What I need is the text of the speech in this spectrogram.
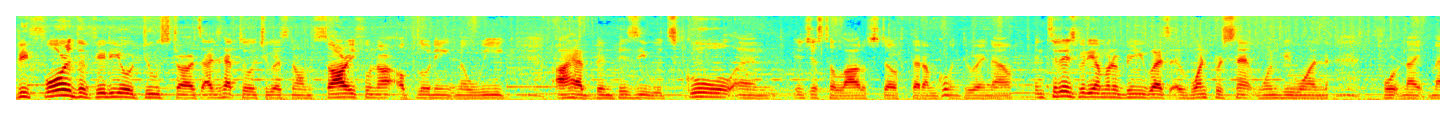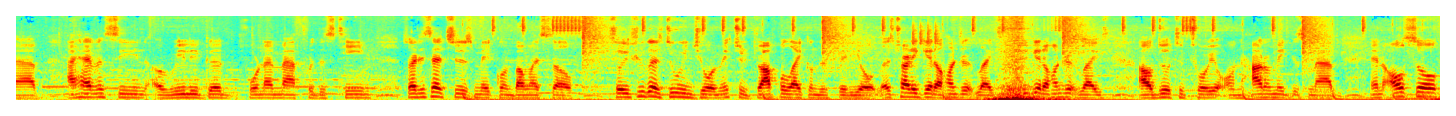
Before the video do starts, I just have to let you guys know I'm sorry for not uploading in a week. I have been busy with school and it's just a lot of stuff that I'm going through right now. In today's video, I'm going to bring you guys a 1% 1v1 Fortnite map. I haven't seen a really good Fortnite map for this team, so I decided to just make one by myself. So if you guys do enjoy, make sure to drop a like on this video. Let's try to get 100 likes. If we get 100 likes, I'll do a tutorial on how to make this map. And also,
